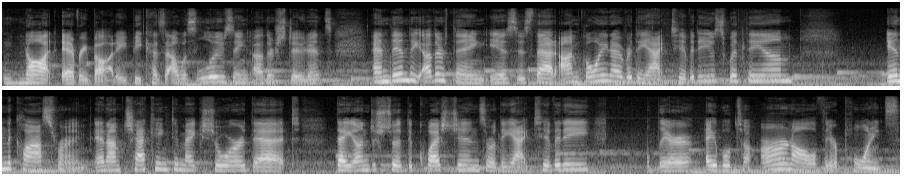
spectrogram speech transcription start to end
not everybody because I was losing other students. And then the other thing is, is that I'm going over the activities with them in the classroom and I'm checking to make sure that they understood the questions or the activity. They're able to earn all of their points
